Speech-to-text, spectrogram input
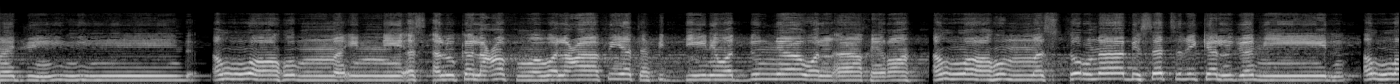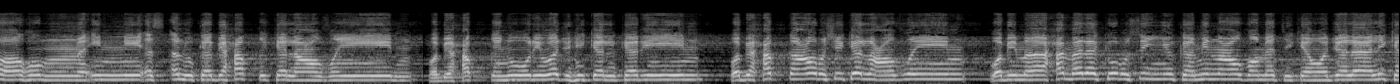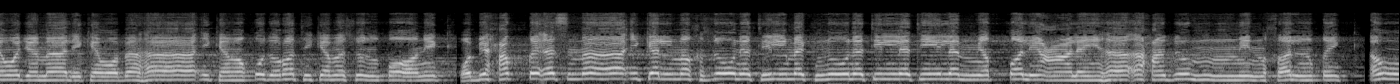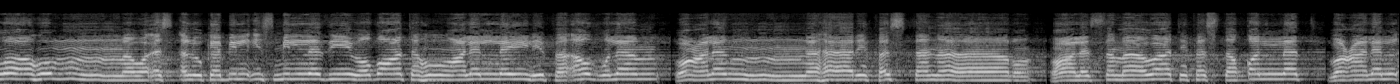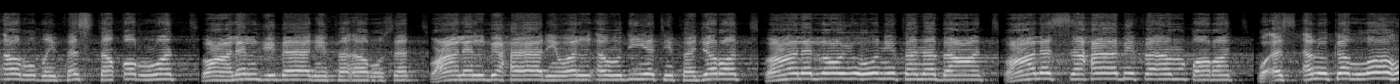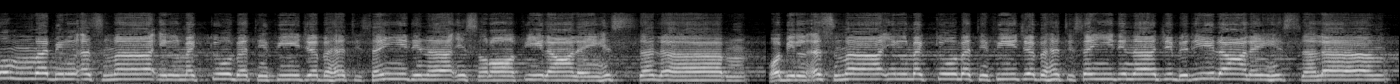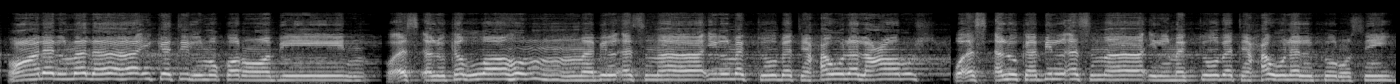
مجيد. اللهم إني أسألك العفو والعافية في الدين والدنيا والآخرة. اللهم استرنا بسترك الجميل. اللهم إني أسألك بحقك العظيم وبحق نور وجهك الكريم. وبحق عرشك العظيم وبما حمل كرسيك من عظمتك وجلالك وجمالك وبهائك وقدرتك وسلطانك وبحق أسمائك المخزونة المكنونة التي لم يطلع عليها أحد من خلقك. اللهم وأسألك بالإسم الذي وضعته على الليل فأظلم وعلى النهار فاستنار وعلى السماوات فاستقلت وعلى الأرض فاستقرت وعلى الجبال فأرست وعلى البحار والأودية فجرت وعلى العيون فنبعت وعلى السحاب فأمطرت وأسألك اللهم بالأسماء المكتوبة في جبهة سيدنا إسرافيل عليه السلام. وبالأسماء المكتوبة في جبهة سيدنا جبريل عليه السلام. وعلى الملائكة المقربين. وأسألك اللهم بالأسماء المكتوبة حول العرش. وأسألك بالأسماء المكتوبة حول الكرسي.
